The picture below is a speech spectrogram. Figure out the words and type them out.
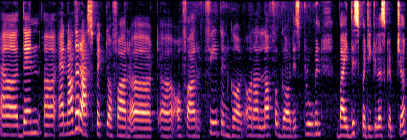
then another aspect of our, of our faith in God or our love for God is proven by this particular scripture.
